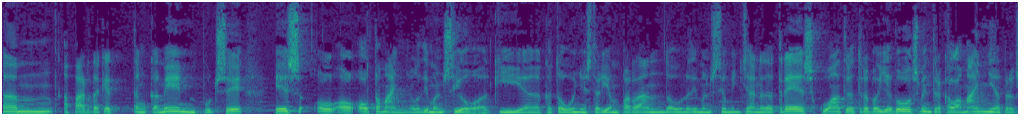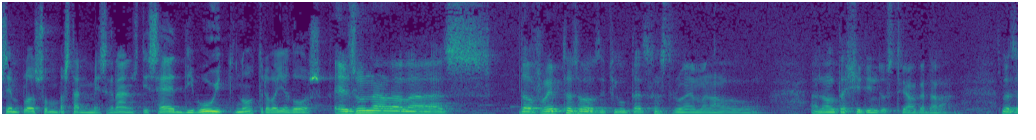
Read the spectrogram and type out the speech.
um, a part d'aquest tancament, potser és el, el, el tamany, la dimensió. Aquí a Catalunya estaríem parlant d'una dimensió mitjana de 3, 4 treballadors, mentre que a Alemanya, per exemple, són bastant més grans, 17, 18 no? treballadors. És una de les dels reptes o les dificultats que ens trobem en el, en el teixit industrial català les,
